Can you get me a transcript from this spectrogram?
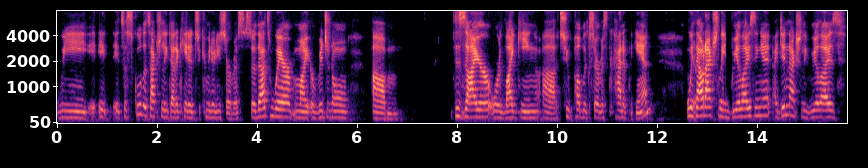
We it, it's a school that's actually dedicated to community service. So that's where my original um, desire or liking uh, to public service kind of began. without yeah. actually realizing it. I didn't actually realize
